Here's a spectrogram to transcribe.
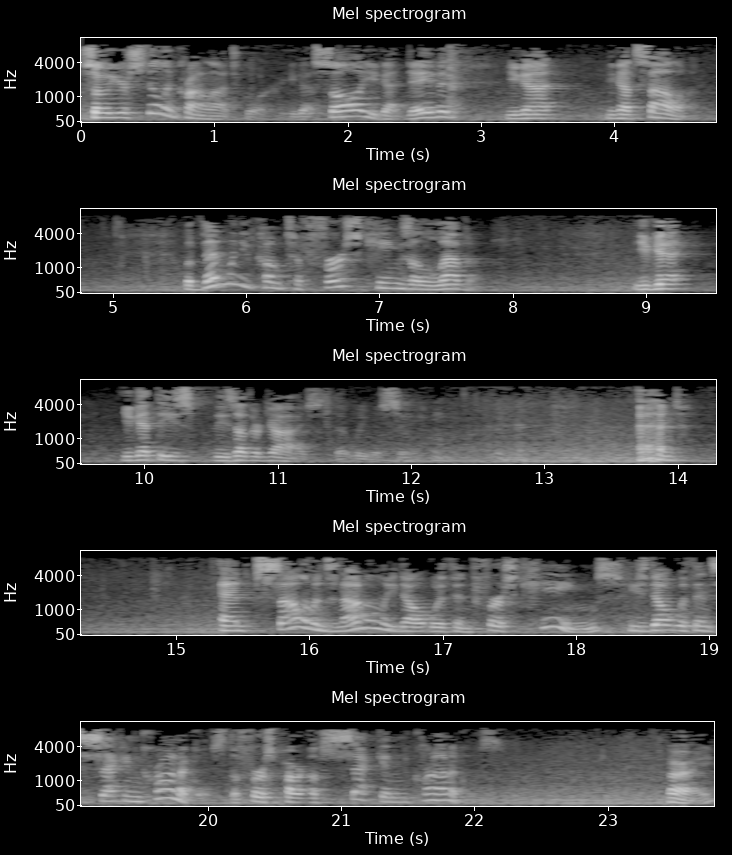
So you're still in chronological order. You got Saul, you got David, you got you got Solomon. But then when you come to 1 Kings 11, you get you get these these other guys that we will see. And and Solomon's not only dealt with in 1 Kings, he's dealt with in 2nd Chronicles, the first part of 2nd Chronicles. All right.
